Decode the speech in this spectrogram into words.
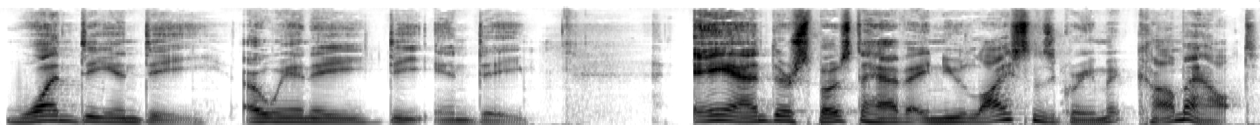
One D and D, O N E D N D, and they're supposed to have a new license agreement come out.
